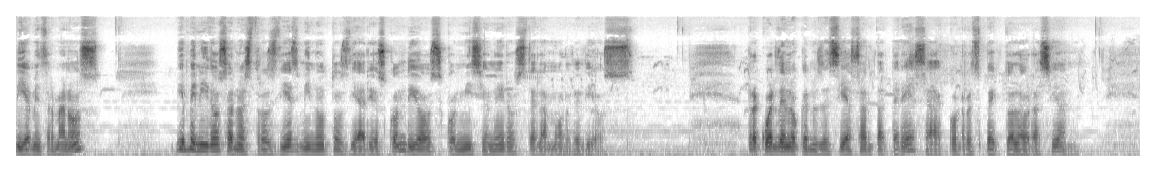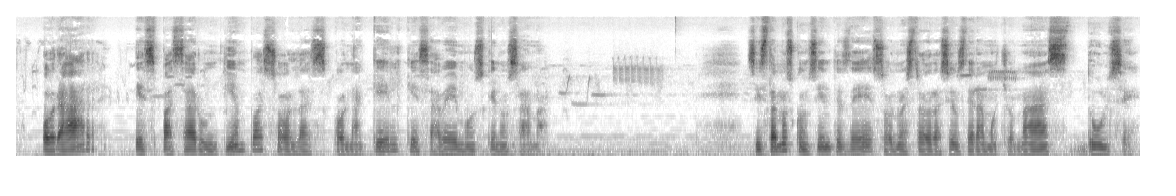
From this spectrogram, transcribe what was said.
día mis hermanos. Bienvenidos a nuestros 10 minutos diarios con Dios, con misioneros del amor de Dios. Recuerden lo que nos decía Santa Teresa con respecto a la oración. Orar es pasar un tiempo a solas con aquel que sabemos que nos ama. Si estamos conscientes de eso, nuestra oración será mucho más dulce,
